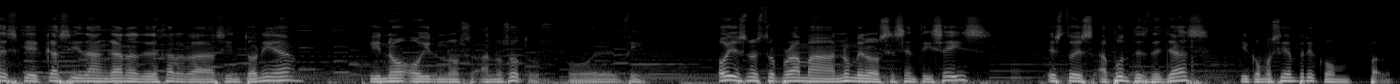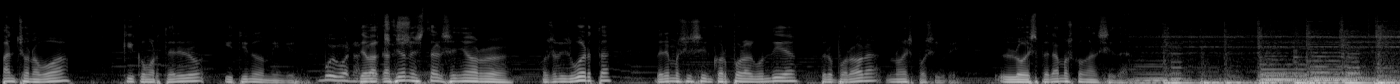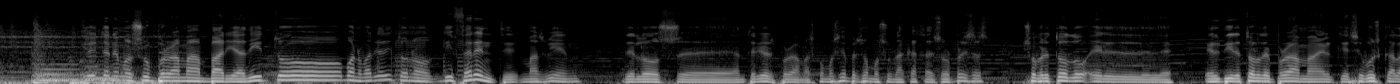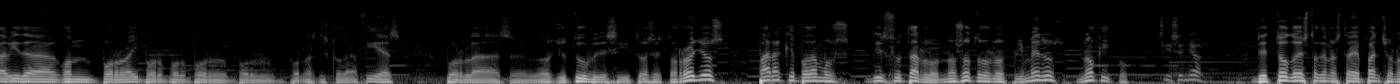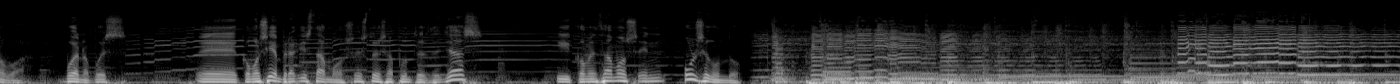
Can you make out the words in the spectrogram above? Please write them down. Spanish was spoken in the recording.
veces que casi dan ganas de dejar la sintonía y no oírnos a nosotros, o en fin. Hoy es nuestro programa número 66. Esto es Apuntes de Jazz y como siempre con Pa- Pancho Novoa, Kiko Morterero y Tino Domínguez. Muy buenas De noches. vacaciones está el señor José Luis Huerta. Veremos si se incorpora algún día, pero por ahora no es posible. Lo esperamos con ansiedad. Y hoy tenemos un programa variadito, bueno, variadito no, diferente más bien de los eh, anteriores programas. Como siempre somos una caja de sorpresas, sobre todo el, el director del programa, el que se busca la vida con, por ahí, por, por, por, por, por las discografías, por las, eh, los youtubers y todos estos rollos, para que podamos disfrutarlo nosotros los primeros, ¿no, Kiko? Sí, señor. de todo esto que nos trae Pancho Novoa. Bueno, pues eh, como siempre, aquí estamos. Esto es Apuntes de Jazz y comenzamos en un segundo.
